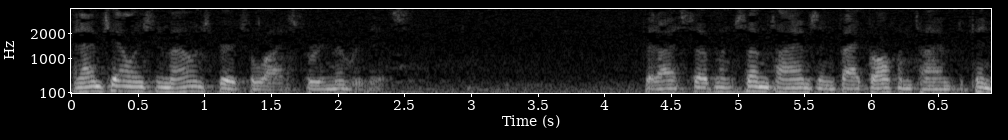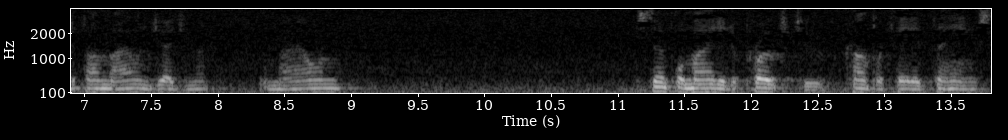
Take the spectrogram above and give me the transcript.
And I'm challenged in my own spiritual life to remember this. That I sometimes, in fact, oftentimes, depend upon my own judgment and my own simple minded approach to complicated things.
